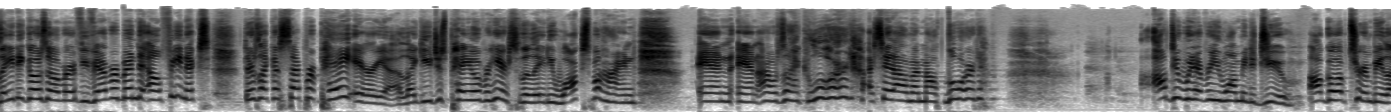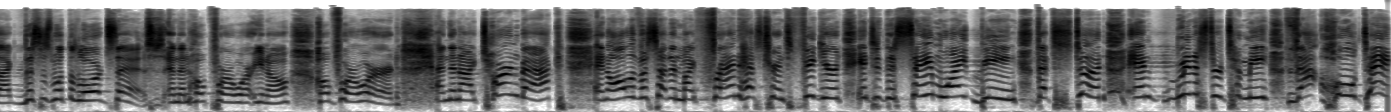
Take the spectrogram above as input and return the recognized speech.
Lady goes over. If you've ever been to El Fenix, there's like a separate pay area. Like you just pay over here. So the lady walks behind, and and I was like, Lord, I said that out of my mouth, Lord, I'll do whatever you want me to do. I'll go up to her and be like, this is what the Lord says, and then hope for a word, you know, hope for a word. And then I turn back, and all of a sudden, my friend has transfigured into the same white being that stood and ministered to me that whole day.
